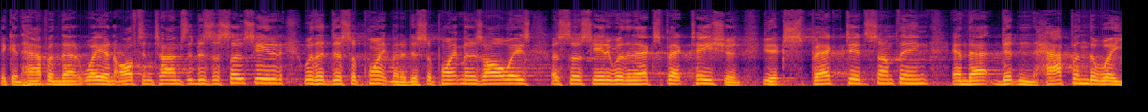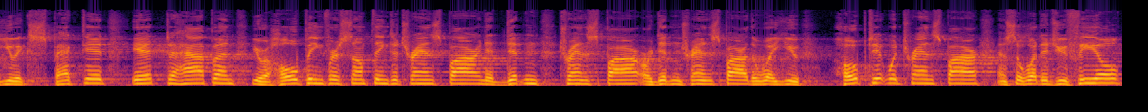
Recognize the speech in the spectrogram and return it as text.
It can happen that way, and oftentimes it is associated with a disappointment. A disappointment is always associated with an expectation. You expected something and that didn't happen the way you expected it to happen. You were hoping for something to transpire and it didn't transpire or didn't transpire the way you hoped it would transpire. And so what did you feel?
